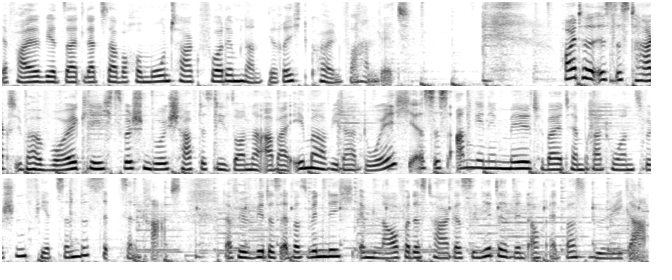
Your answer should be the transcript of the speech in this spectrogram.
der Fall wird seit letzter Woche Montag vor dem Landgericht Köln verhandelt. Heute ist es tagsüber wolkig, zwischendurch schafft es die Sonne aber immer wieder durch. Es ist angenehm mild bei Temperaturen zwischen 14 bis 17 Grad. Dafür wird es etwas windig, im Laufe des Tages wird der Wind auch etwas böiger.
